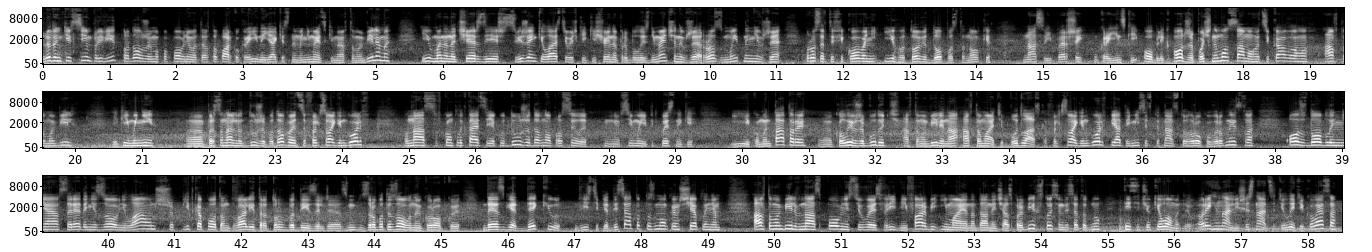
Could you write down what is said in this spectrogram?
Людоньки, всім привіт! Продовжуємо поповнювати автопарк України якісними німецькими автомобілями. І в мене на черзі свіженькі ластівочки, які щойно прибули з Німеччини, вже розмитнені, вже просертифіковані і готові до постановки на свій перший український облік. Отже, почнемо з самого цікавого автомобіль, який мені е, персонально дуже подобається. Volkswagen Golf. У нас в комплектації, яку дуже давно просили всі мої підписники і коментатори, е, коли вже будуть автомобілі на автоматі. Будь ласка, Volkswagen Golf, п'ятий місяць 15-го року виробництва, оздоблення всередині зовні лаунж під капотом 2 літра турбодизель е, з, роботизованою коробкою DSG DQ 250, тобто з мокрим щепленням. Автомобіль в нас повністю весь в рідній фарбі і має на даний час пробіг 171 тисячу кілометрів. Оригінальні 16 литі колеса.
